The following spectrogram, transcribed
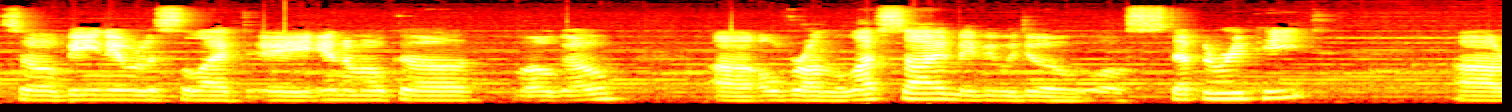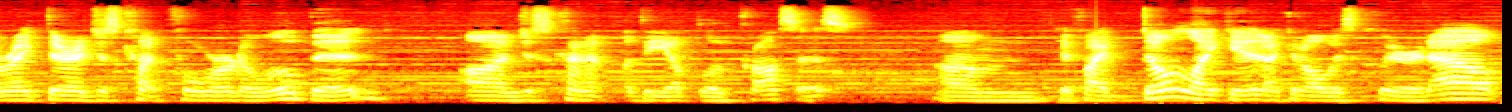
So being able to select a Animoca logo uh, over on the left side, maybe we do a little step and repeat. Uh, right there, I just cut forward a little bit on just kind of the upload process. Um, if I don't like it, I could always clear it out.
